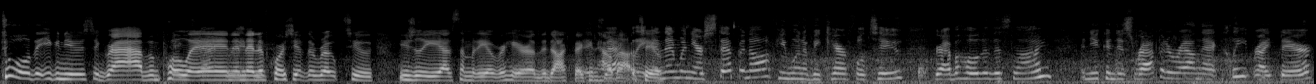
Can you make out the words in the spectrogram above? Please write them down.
tool that you can use to grab and pull in, and then of course you have the rope too. Usually you have somebody over here on the dock that can help out too. And then when you're stepping off, you want to be careful too. Grab a hold of this line, and you can just wrap it around that cleat right there.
